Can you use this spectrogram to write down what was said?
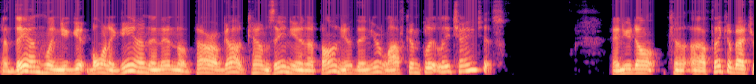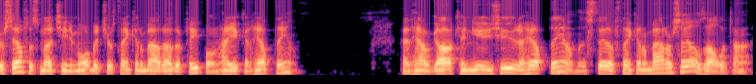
And then when you get born again and then the power of God comes in you and upon you, then your life completely changes. and you don't uh, think about yourself as much anymore, but you're thinking about other people and how you can help them and how God can use you to help them instead of thinking about ourselves all the time.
